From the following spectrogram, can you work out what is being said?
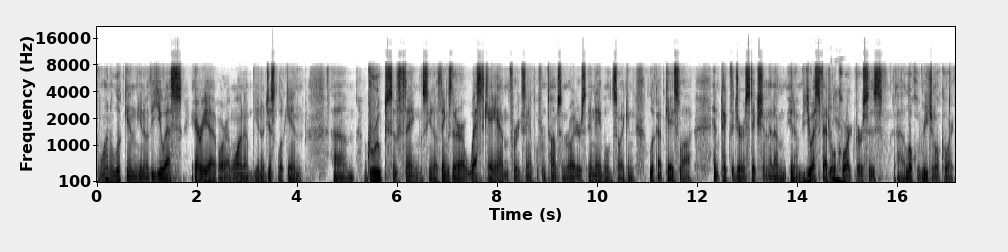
I want to look in, you know, the U.S. area, or I want to, you know, just look in um, groups of things, you know, things that are West KM, for example, from Thomson Reuters enabled, so I can look up case law and pick the jurisdiction that I'm, you know, U.S. federal yeah. court versus uh, local regional court.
